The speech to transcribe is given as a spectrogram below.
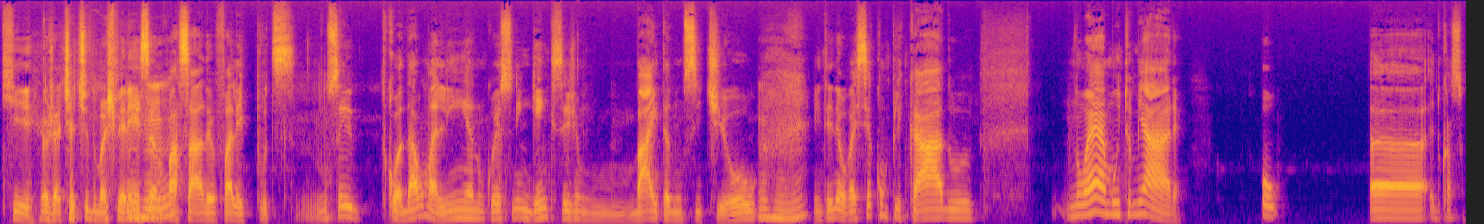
que eu já tinha tido uma experiência uhum. ano passado. Eu falei, putz, não sei codar uma linha, não conheço ninguém que seja um baita de um CTO, uhum. entendeu? Vai ser complicado, não é muito minha área. Ou uh, educação.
